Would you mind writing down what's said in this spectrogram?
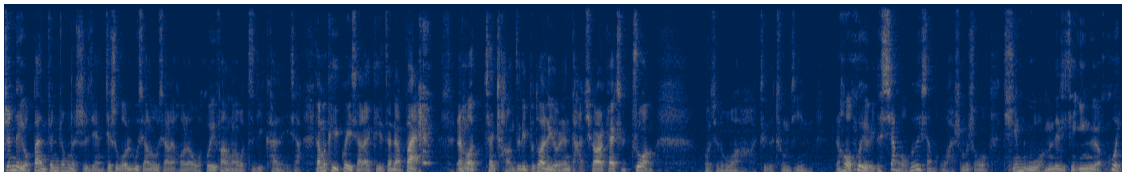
真的有半分钟的时间，这是我录像录下来，后来我回放了，我自己看了一下，他们可以跪下来，可以在那拜，然后在场子里不断的有人打圈儿，开始撞，我觉得哇，这个冲击。然后我会有一个向往，我会想，哇，什么时候听我们的这些音乐会，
